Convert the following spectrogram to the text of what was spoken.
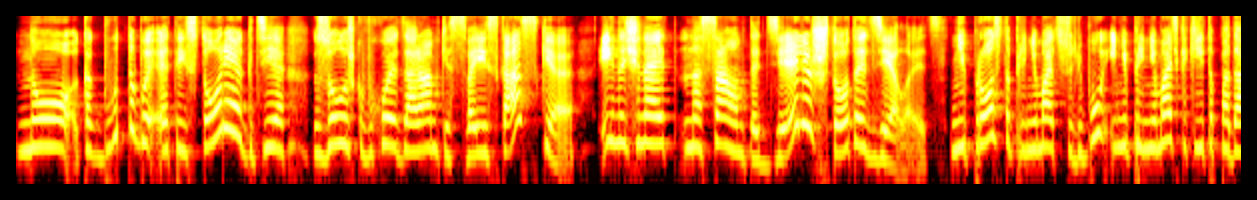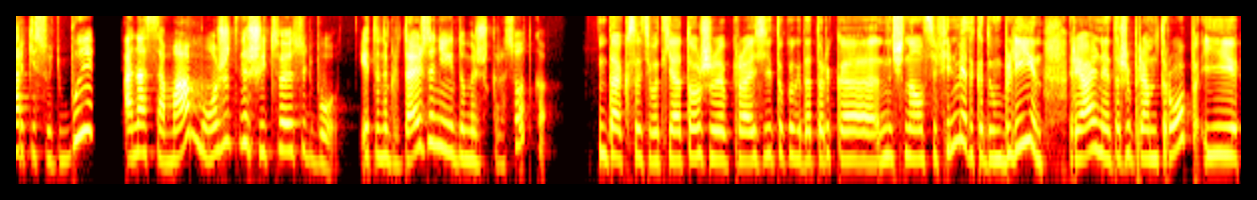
но как будто бы это история, где Золушка выходит за рамки своей сказки и начинает на самом-то деле что-то делать. Не просто принимать судьбу и не принимать какие-то подарки судьбы, она сама может вершить свою судьбу. И ты наблюдаешь за ней и думаешь, красотка, да, кстати, вот я тоже про Зиту, когда только начинался фильм, я такая думаю, блин, реально, это же прям троп. И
